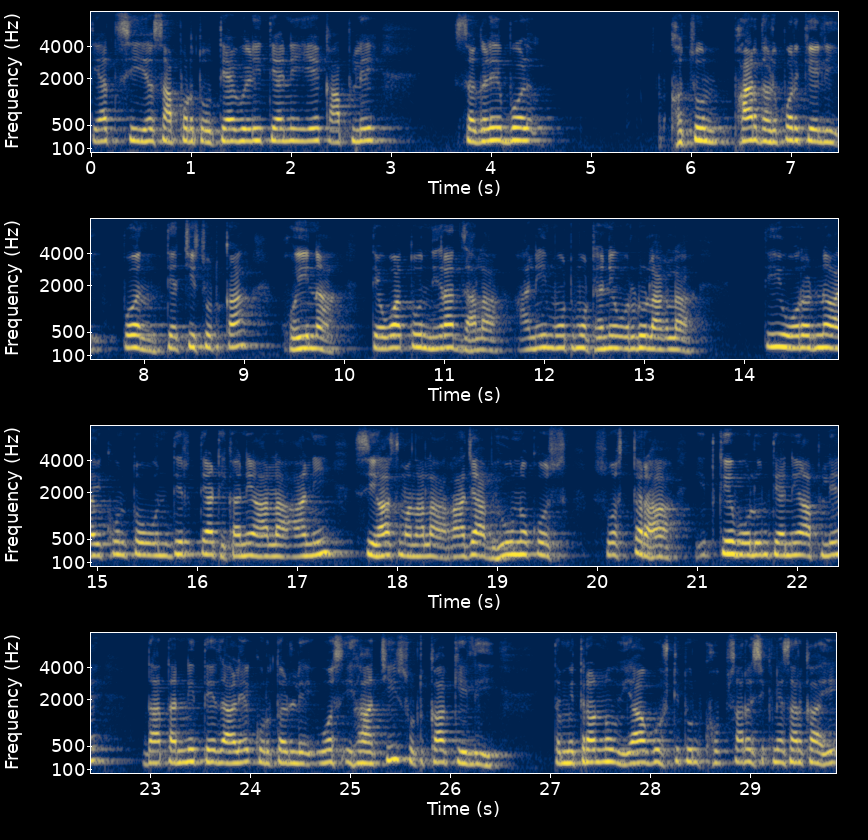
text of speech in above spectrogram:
त्यात सिंह सापडतो. त्यावेळी त्याने एक आपले सगळे बळ खचून फार धडपड केली. पण त्याची सुटका होईना. तेव्हा तो निराश झाला आणि मोठमोठ्याने ओरडू लागला. ती ओरडणं ऐकून तो उंदीर त्या ठिकाणी आला आणि सिंहास म्हणाला राजा भिवू नकोस स्वस्थ राहा. इतके बोलून त्याने आपले दातांनी ते जाळे कुरतडले व सिंहाची सुटका केली. तर मित्रांनो या गोष्टीतून खूप सारं शिकण्यासारखं आहे.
